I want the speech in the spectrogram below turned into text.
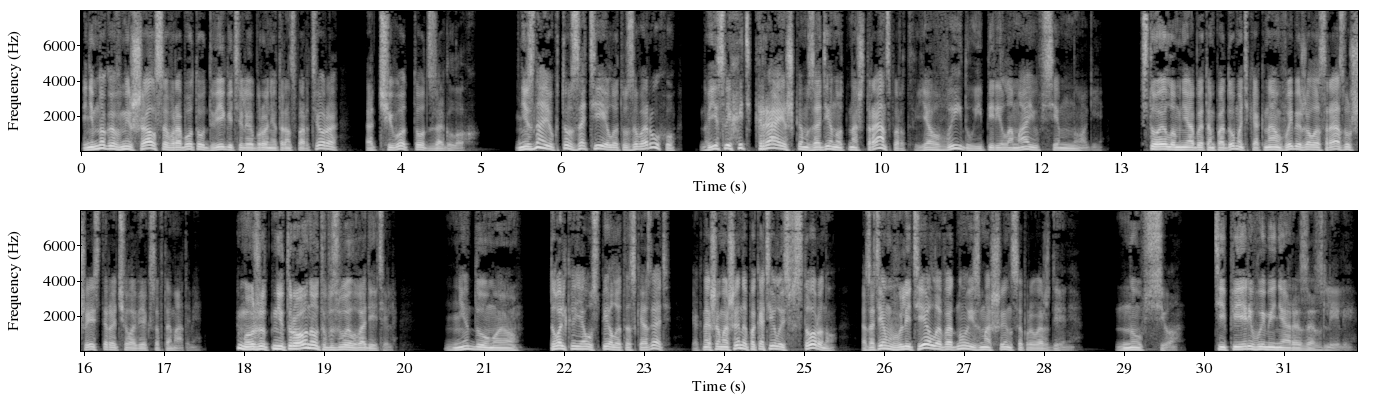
и немного вмешался в работу двигателя бронетранспортера, от чего тот заглох. Не знаю, кто затеял эту заваруху, но если хоть краешком заденут наш транспорт, я выйду и переломаю всем ноги. Стоило мне об этом подумать, как нам выбежало сразу шестеро человек с автоматами. «Может, не тронут?» — взвыл водитель. «Не думаю. Только я успел это сказать, как наша машина покатилась в сторону, а затем влетела в одну из машин сопровождения. Ну все. Теперь вы меня разозлили.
